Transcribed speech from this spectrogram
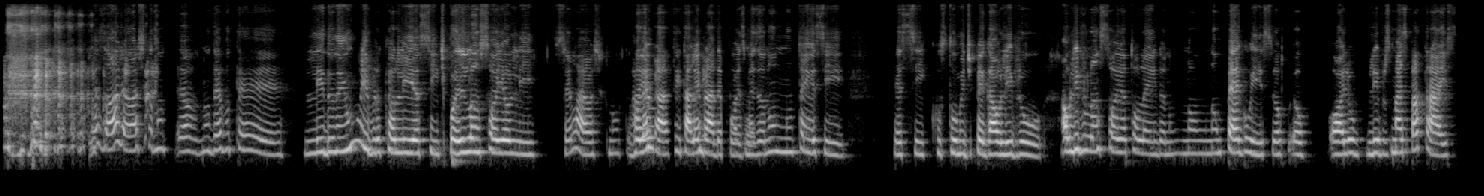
Mas olha, eu acho que eu não, eu não devo ter lido nenhum livro que eu li assim, tipo, ele lançou e eu li. Sei lá, eu acho que não. Vou ah, lembrar, eu... tentar lembrar tá depois, mas eu não, não tenho esse, esse costume de pegar o livro. Ah, o livro lançou e eu tô lendo, eu não, não, não pego isso, eu, eu olho livros mais para trás.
